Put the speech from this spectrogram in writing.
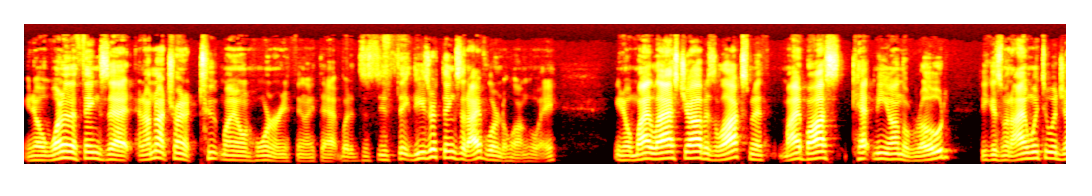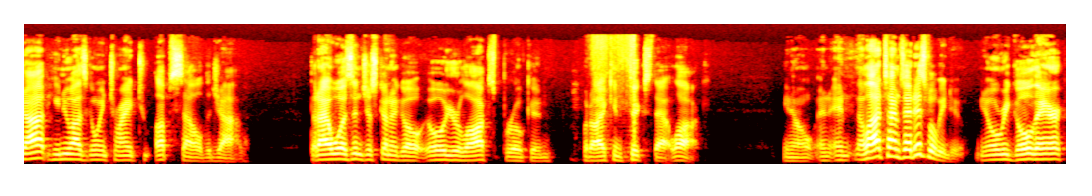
You know, one of the things that, and I'm not trying to toot my own horn or anything like that, but these are things that I've learned along the way. You know, my last job as a locksmith, my boss kept me on the road because when I went to a job, he knew I was going trying to upsell the job. That I wasn't just going to go, oh, your lock's broken, but I can fix that lock. You know, and, and a lot of times that is what we do. You know, we go there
